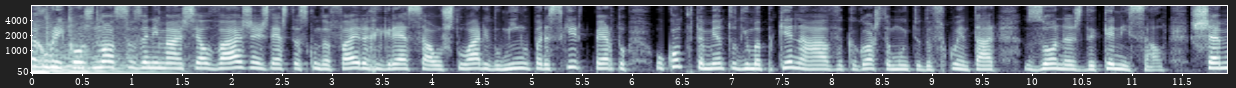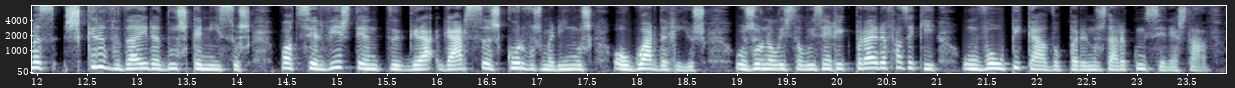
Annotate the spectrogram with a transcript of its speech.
A rubrica Os Nossos Animais Selvagens desta segunda-feira regressa ao estuário do Minho para seguir de perto o comportamento de uma pequena ave que gosta muito de frequentar zonas de caniçal. Chama-se escrevedeira dos caniços. Pode ser vista entre garças, corvos marinhos ou guarda-rios. O jornalista Luís Henrique Pereira faz aqui um voo picado para nos dar a conhecer esta ave.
